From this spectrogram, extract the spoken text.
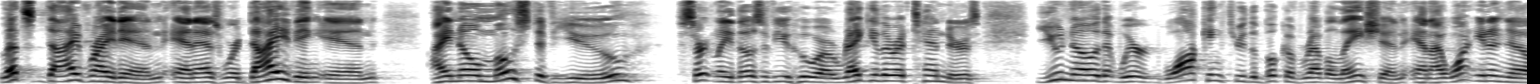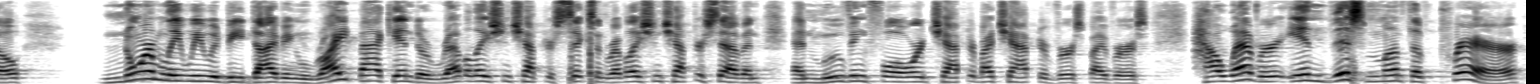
let's dive right in. And as we're diving in, I know most of you, certainly those of you who are regular attenders, you know that we're walking through the book of Revelation. And I want you to know Normally, we would be diving right back into Revelation chapter 6 and Revelation chapter 7 and moving forward chapter by chapter, verse by verse. However, in this month of prayer,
